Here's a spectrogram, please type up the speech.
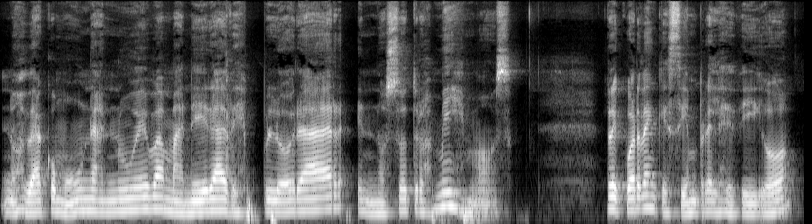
nos da como una nueva manera de explorar en nosotros mismos. Recuerden que siempre les digo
